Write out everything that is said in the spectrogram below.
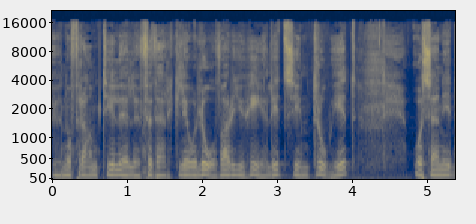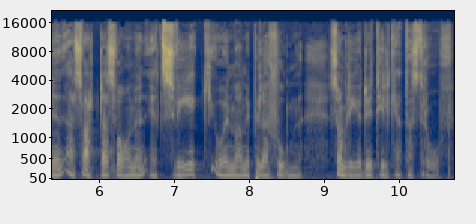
eh, nå fram till eller förverkliga och lovar ju heligt sin trohet. Och sen i den eh, svarta svanen ett svek och en manipulation som leder till katastrof.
